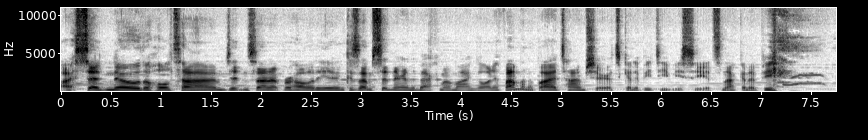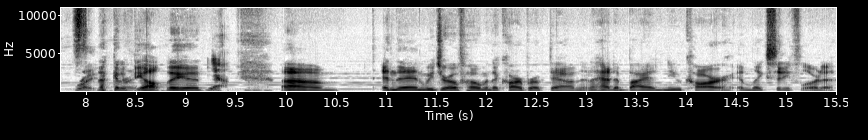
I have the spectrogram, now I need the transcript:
i said no the whole time didn't sign up for holiday inn because i'm sitting there in the back of my mind going if i'm going to buy a timeshare it's going to be dvc it's not going to be it's Right, not going right. to be holiday inn Yeah. um, and then we drove home and the car broke down and I had to buy a new car in Lake City, Florida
